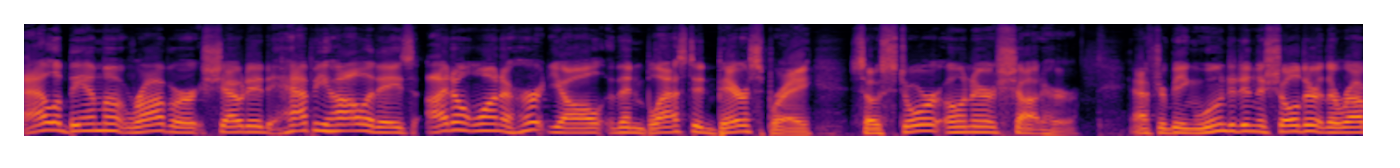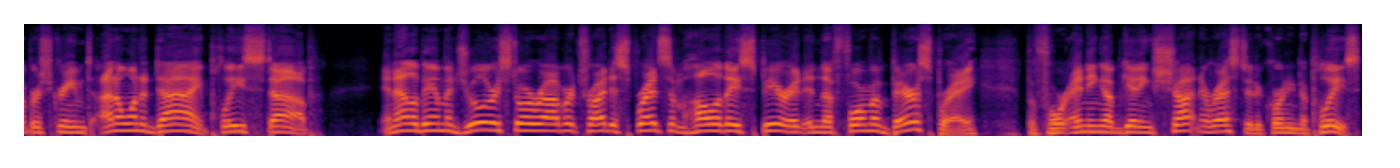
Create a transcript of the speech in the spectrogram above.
Alabama robber shouted, Happy holidays, I don't want to hurt y'all, then blasted bear spray, so store owner shot her. After being wounded in the shoulder, the robber screamed, I don't want to die, please stop. An Alabama jewelry store robber tried to spread some holiday spirit in the form of bear spray before ending up getting shot and arrested, according to police.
